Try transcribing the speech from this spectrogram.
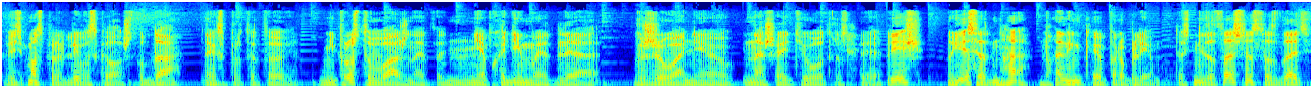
весьма справедливо сказал, что да, экспорт это не просто важно, это необходимое для выживания нашей IT-отрасли вещь, но есть одна маленькая проблема. То есть недостаточно создать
